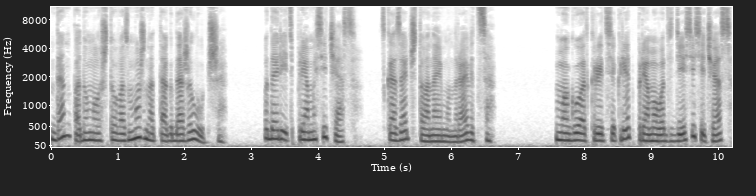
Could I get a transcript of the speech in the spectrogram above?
Дан подумал, что, возможно, так даже лучше. Подарить прямо сейчас. Сказать, что она ему нравится. Могу открыть секрет прямо вот здесь и сейчас.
